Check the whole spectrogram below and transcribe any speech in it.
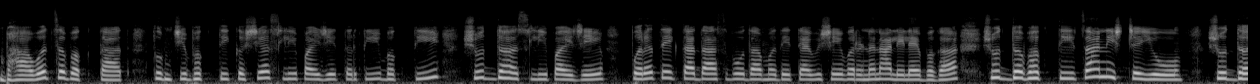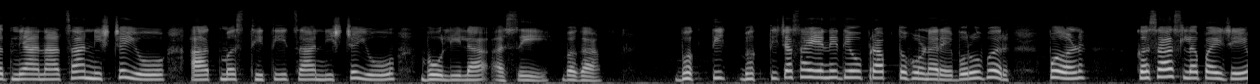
भावच बघतात. तुमची भक्ती कशी असली पाहिजे तर ती भक्ती शुद्ध असली पाहिजे. परत एकदा दासबोधामध्ये त्याविषयी वर्णन आलेलं आहे बघा. शुद्ध भक्तीचा निश्चयो हो. शुद्ध ज्ञानाचा निश्चयो हो. आत्मस्थितीचा निश्चयो हो. बोलीला असे. बघा. भक्ती भक्तीच्या साह्याने देव प्राप्त होणार आहे बरोबर? पण कसा असला पाहिजे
